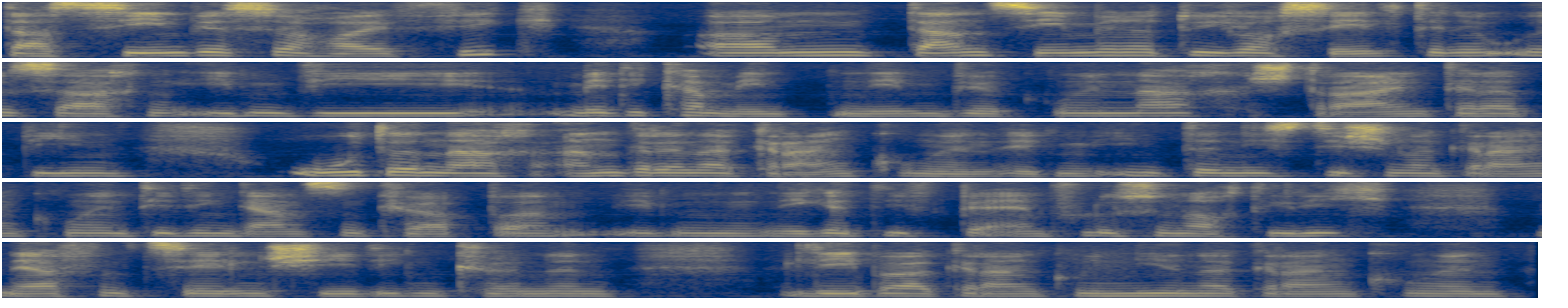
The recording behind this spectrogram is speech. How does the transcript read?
Das sehen wir sehr häufig ähm, dann sehen wir natürlich auch seltene Ursachen, eben wie Medikamentennebenwirkungen nach Strahlentherapien oder nach anderen Erkrankungen, eben internistischen Erkrankungen, die den ganzen Körper eben negativ beeinflussen, auch die Riechnervenzellen schädigen können, Lebererkrankungen, Nierenerkrankungen.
